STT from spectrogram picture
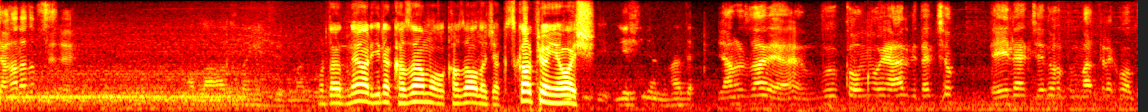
Yakaladım sizi. Allah ağzından geçiriyordum hadi. Burada ne var yine kaza mı ol kaza olacak. Scorpion yavaş. Yeşil yanın hadi. Yalnız var ya bu konvoy harbiden çok eğlenceli oldu, matrak oldu.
